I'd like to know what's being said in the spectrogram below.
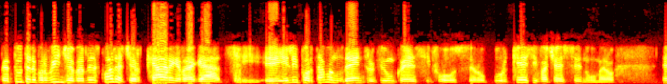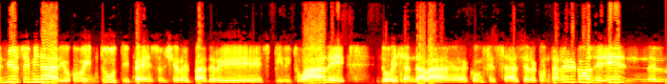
per tutte le province, per le scuole a cercare ragazzi e, e li portavano dentro chiunque essi fossero, purché si facesse numero. Nel mio seminario, come in tutti, penso, c'era il padre spirituale dove si andava a confessarsi, a raccontare le cose e nel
